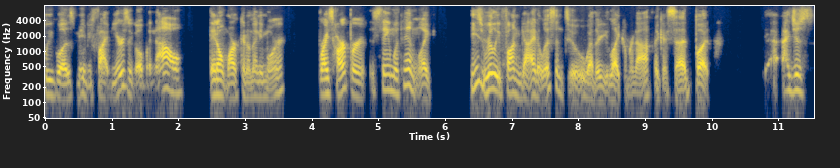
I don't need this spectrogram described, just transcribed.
Puig was maybe five years ago, but now they don't market him anymore. Bryce Harper, same with him. Like, he's a really fun guy to listen to, whether you like him or not, like I said. But I- just,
